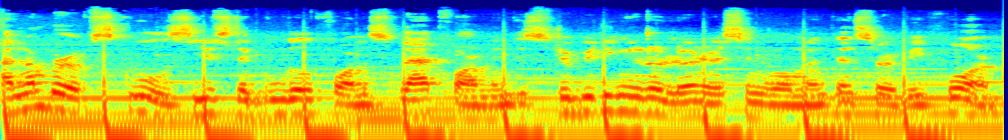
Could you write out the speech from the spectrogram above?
A number of schools use the Google Forms platform in distributing their learners' enrollment and survey form.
